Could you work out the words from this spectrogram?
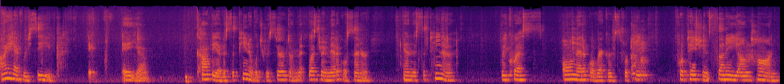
I have received a, a uh, copy of a subpoena which was served on Western Medical Center, and the subpoena requests all medical records for pa- for patient Sunny Young Han.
